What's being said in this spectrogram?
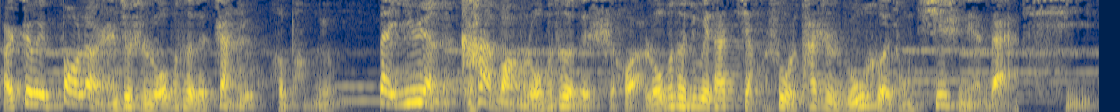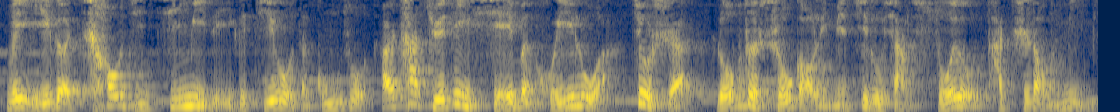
而这位爆料人就是罗伯特的战友和朋友。在医院看望罗伯特的时候啊，罗伯特就为他讲述了他是如何从七十年代起为一个超级机密的一个机构在工作，而他决定写一本回忆录啊，就是罗伯特手稿里面记录下了所有他知道的秘密，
